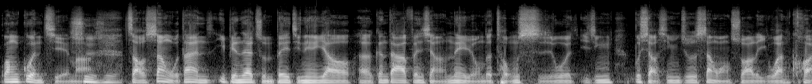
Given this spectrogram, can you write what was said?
光棍节嘛。是是。早上我当然一边在准备今天要呃跟大家分享的内容的同时，我已经不小心就是上网刷了一万块，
